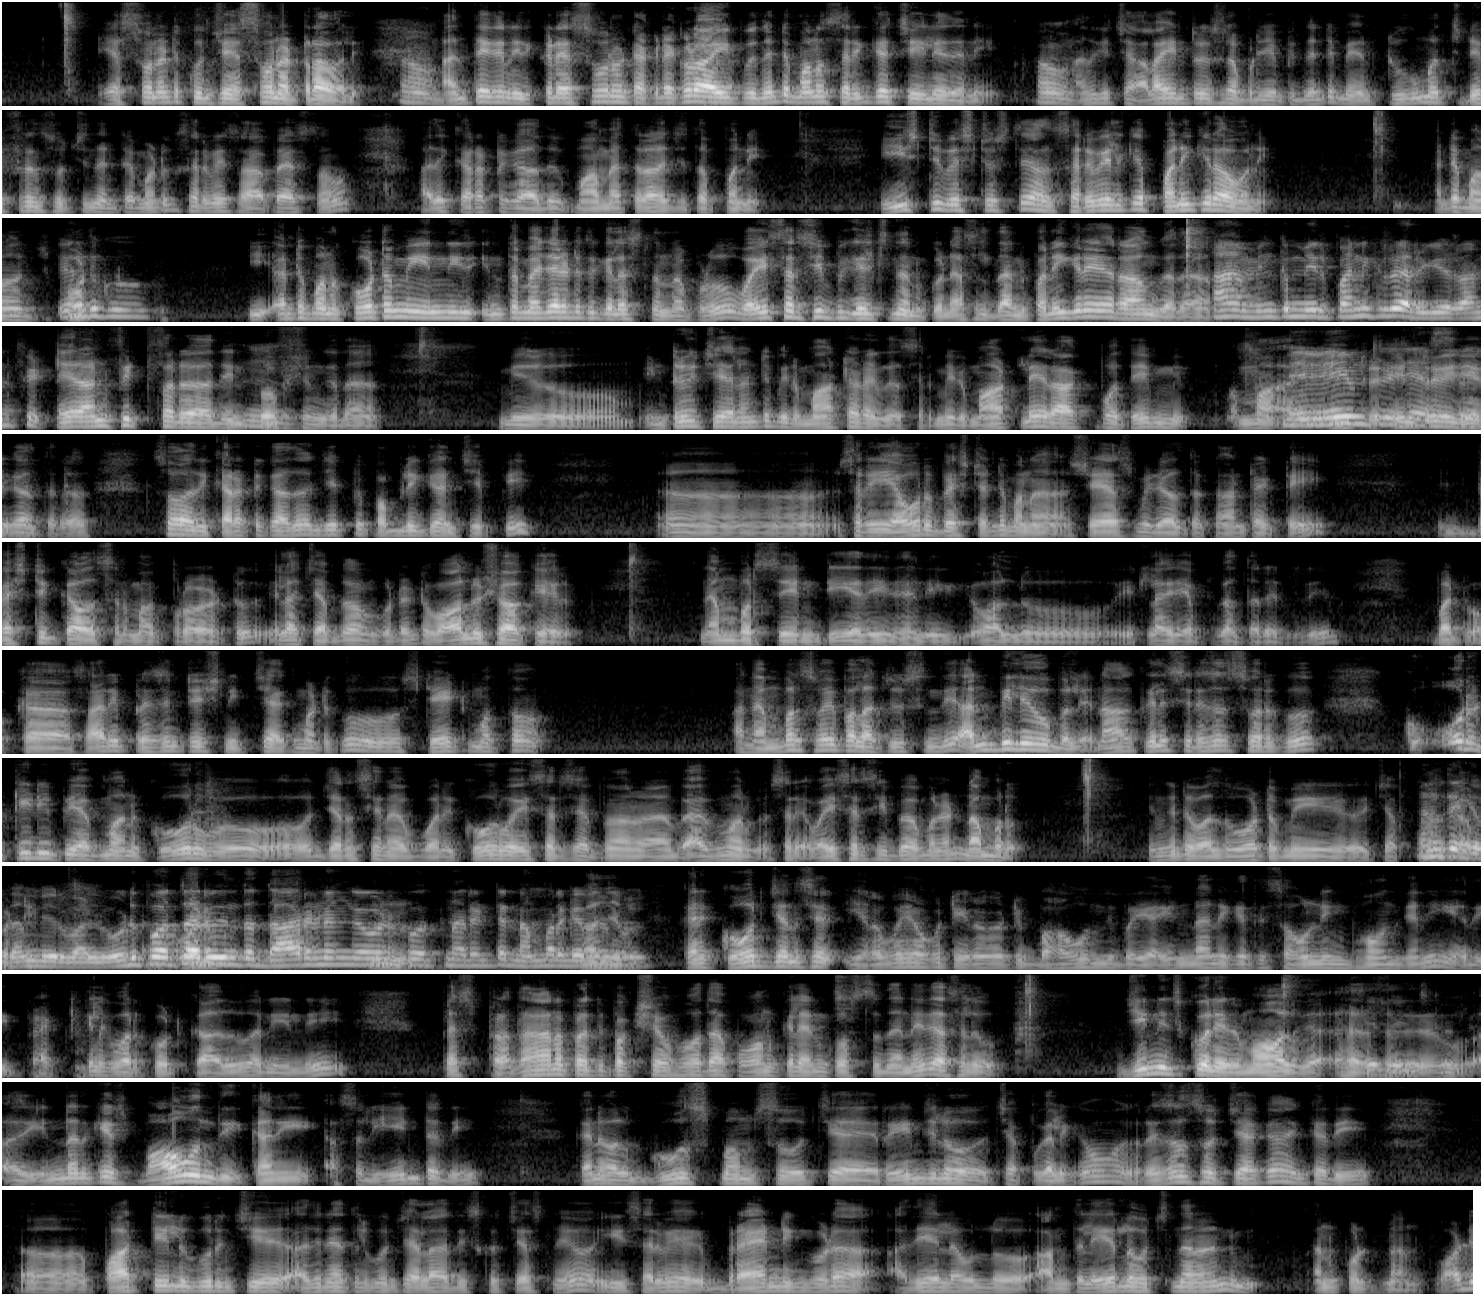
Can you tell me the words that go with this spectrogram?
ఎస్ వన్ అంటే కొంచెం ఎస్ వన్ అట్ రావాలి. అవును. అంతేగాని ఇక్కడ ఎస్ వన్ అంటే అక్కడెక్కడో అయిపోయింది అంటే మనం సరిగ్గా చేయలేదని. అందుకే చాలా ఇంటర్వ్యూస్ అప్పుడు చెప్పింది అంటే మేము టూ మచ్ డిఫరెన్స్ వచ్చిందంటే మటుకు సర్వేస్ ఆపేస్తాం. అది కరెక్ట్ కాదు మా మెథడాలజీ తప్పని. ఈస్ట్ వెస్ట్ వస్తే అది సర్వేలకే పనికిరావని అంటే మనం అంటే మన కూటమి ఇన్ని ఇంత మెజారిటీతో గెలుస్తున్నప్పుడు వైఎస్ఆర్సీపీ గెలిచింది అనుకోండి అసలు దాని పనికిరే రాము కదా. ఇంకా మీరు పనికిరారు అన్ఫిట్ అన్ఫిట్ ఫర్ దీని ప్రొఫెషన్ కదా. మీరు ఇంటర్వ్యూ చేయాలంటే మీరు మాట్లాడాలి కదా సార్. మీరు మాటలే రాకపోతే ఇంటర్వ్యూ? చేయగలుగుతారు? సో అది కరెక్ట్ కాదు అని చెప్పి పబ్లిక్గా అని చెప్పి సరే ఎవరు బెస్ట్ అంటే మన శ్రేయాస్ మీడియాలతో కాంటాక్ట్ అయ్యి బెస్ట్కి కావాలి సార్ మాకు ప్రోడక్ట్ ఇలా చెప్దాం అనుకుంటే వాళ్ళు షాక్ అయ్యారు. నెంబర్స్ ఏంటి? అది ఇది అని వాళ్ళు ఇట్లా చెప్పగలుగుతారు బట్ ఒక్కసారి ప్రెజెంటేషన్ ఇచ్చాక మటుకు స్టేట్ మొత్తం ఆ నెంబర్స్ వైపు అలా చూసింది. అన్బిలీవబుల్ నాకు తెలిసి రిజల్ట్స్ వరకు కోర్ టీడీపీ అభిమాని కోర్ జనసేన అభిమాని కోర్ వైఎస్ఆర్సీ అభిమాని అభిమాని సరే వైఎస్ఆర్సీపీ అభిమాని అంటే నంబరు ఎందుకంటే వాళ్ళు ఓటమి. మీరు వాళ్ళు ఓడిపోతారు ఇంత దారుణంగా ఓడిపోతున్నారంటే నమ్మరు చెప్పారు. కానీ కోర్ జనసేన ఇరవై ఒకటి ఇరవై ఒకటి బాగుంది భయ్య వినడానికి అయితే సౌండింగ్ బాగుంది కానీ అది ప్రాక్టికల్గా వర్కౌట్ కాదు అని ప్లస్ ప్రధాన ప్రతిపక్ష హోదా పవన్ కళ్యాణ్కి వస్తుంది అనేది అసలు జీర్ణించుకోలేరు మామూలుగా. వినడానికి బాగుంది కానీ అసలు ఏంటది? కానీ వాళ్ళు గూస్ బంప్స్ వచ్చే రేంజ్లో చెప్పగలిగాం. రిజల్ట్స్ వచ్చాక ఇంకా అది పార్టీల గురించి అధినేతల గురించి ఎలా తీసుకొచ్చేస్తున్నాయో ఈ సర్వే బ్రాండింగ్ కూడా అదే లెవెల్లో అంత లేయర్లో వచ్చిందని అనుకుంటున్నాను. వాట్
